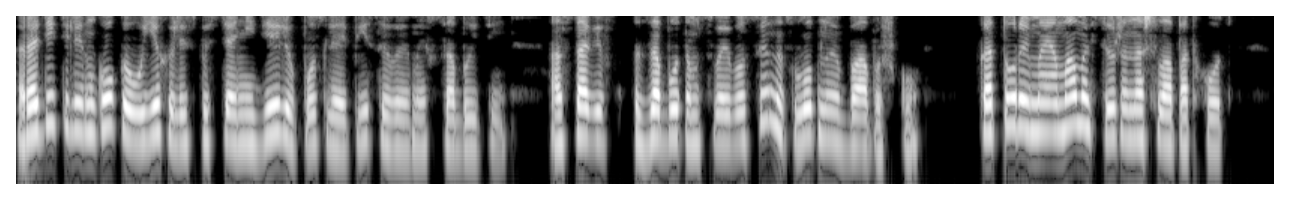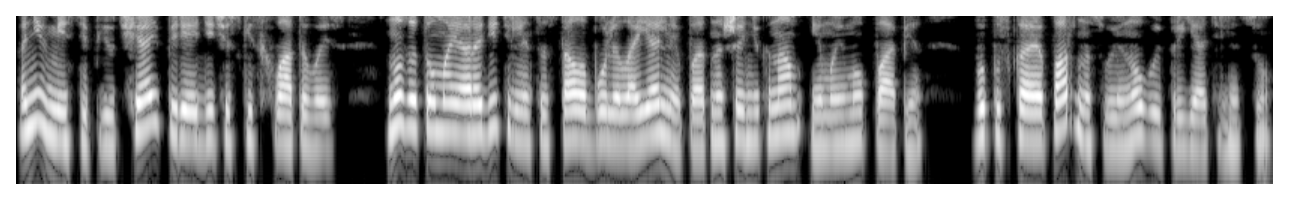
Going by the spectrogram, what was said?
Родители Нгока уехали спустя неделю после описываемых событий, оставив заботам своего сына злобную бабушку, которой моя мама все же нашла подход. Они вместе пьют чай, периодически схватываясь, но зато моя родительница стала более лояльной по отношению к нам и моему папе, выпуская пар на свою новую приятельницу.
